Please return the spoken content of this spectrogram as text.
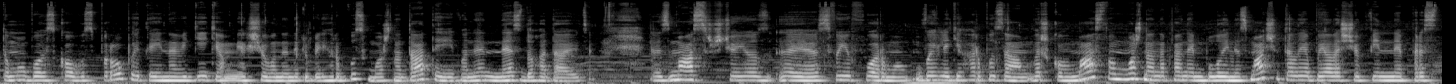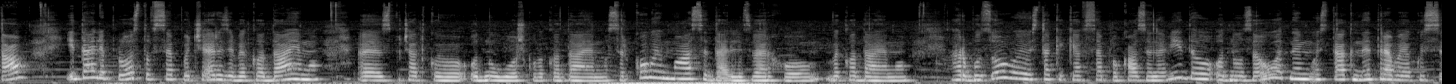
Тому обов'язково спробуйте, і навіть дітям, якщо вони не люблять гарбуз, можна дати і вони не здогадаються. Змащую е, свою форму у вигляді гарбуза вершковим маслом. Можна, напевне, було і не змащувати, але я боялася, щоб він не пристав. І далі просто все по черзі викладаємо. Е, Спочатку одну ложку викладаємо сиркової маси, далі зверху викладаємо гарбузовою, ось так як я все показую на відео, одну за одним. Ось так не треба якось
